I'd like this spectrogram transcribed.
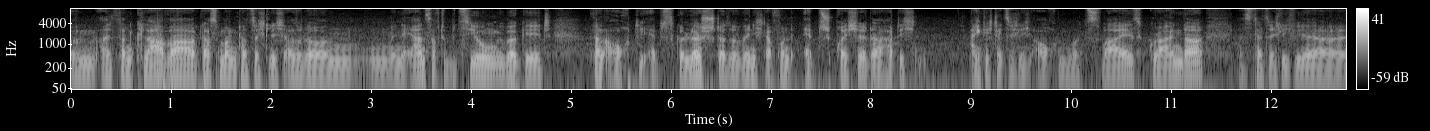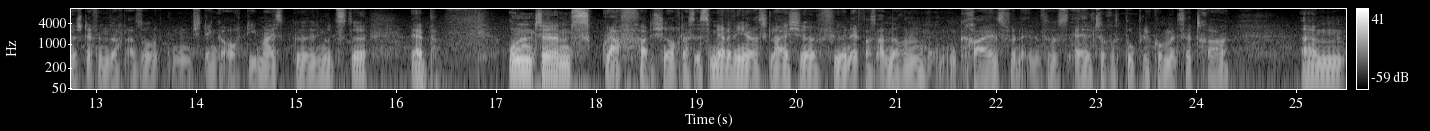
ähm, als dann klar war, dass man tatsächlich also in eine ernsthafte Beziehung übergeht, dann auch die Apps gelöscht. Also wenn ich davon Apps spreche, da hatte ich eigentlich tatsächlich auch nur zwei. Grinder, das ist tatsächlich, wie der Steffen sagt, also ich denke auch die meistgenutzte App. Und ähm, Scruff hatte ich noch. Das ist mehr oder weniger das gleiche für einen etwas anderen Kreis, für ein etwas älteres Publikum etc. Ähm,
